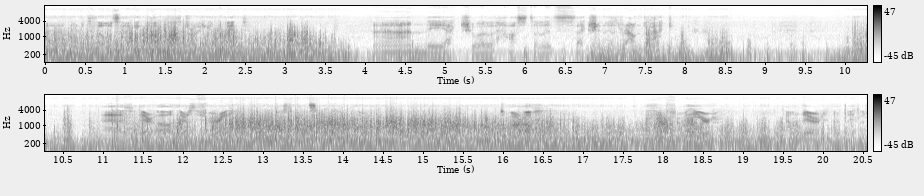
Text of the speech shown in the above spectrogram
Uh, there are clothes hanging up, drying in the wind the actual hostel section is round the back. Uh, there, oh, there's the ferry just outside there. Tomorrow, ahead from here, down there, that little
